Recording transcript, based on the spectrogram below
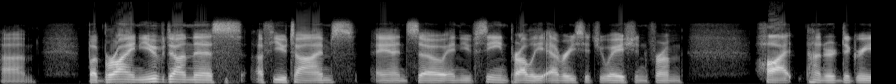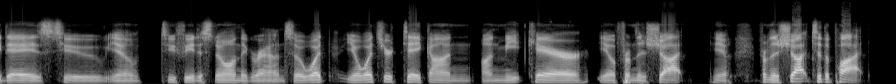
Um, but Brian, you've done this a few times, and so and you've seen probably every situation from hot hundred degree days to you know two feet of snow on the ground. So what you know, what's your take on on meat care? You know, from the shot, you know, from the shot to the pot.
